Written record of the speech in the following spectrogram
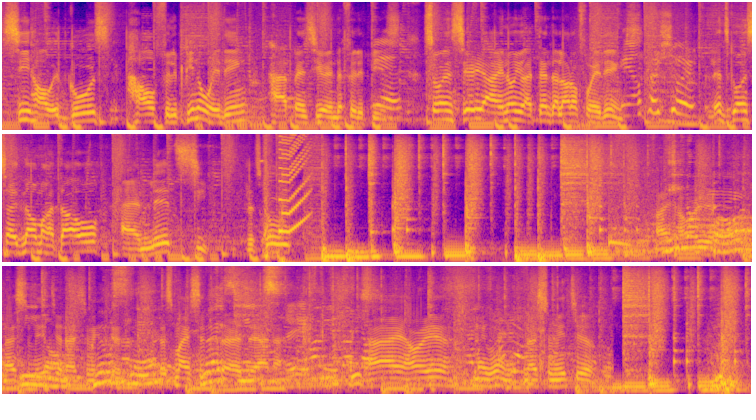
see how it goes, how Filipino wedding happens here in the Philippines. Yes. So in Syria, I know you attend a lot of weddings. Yeah, for sure. Let's go inside now mga tao and let's see. Let's go. Hi, how are you? Nice to meet you, nice to meet you. That's my sister, Diana. Hi, how are you? My wife. Nice to meet you.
